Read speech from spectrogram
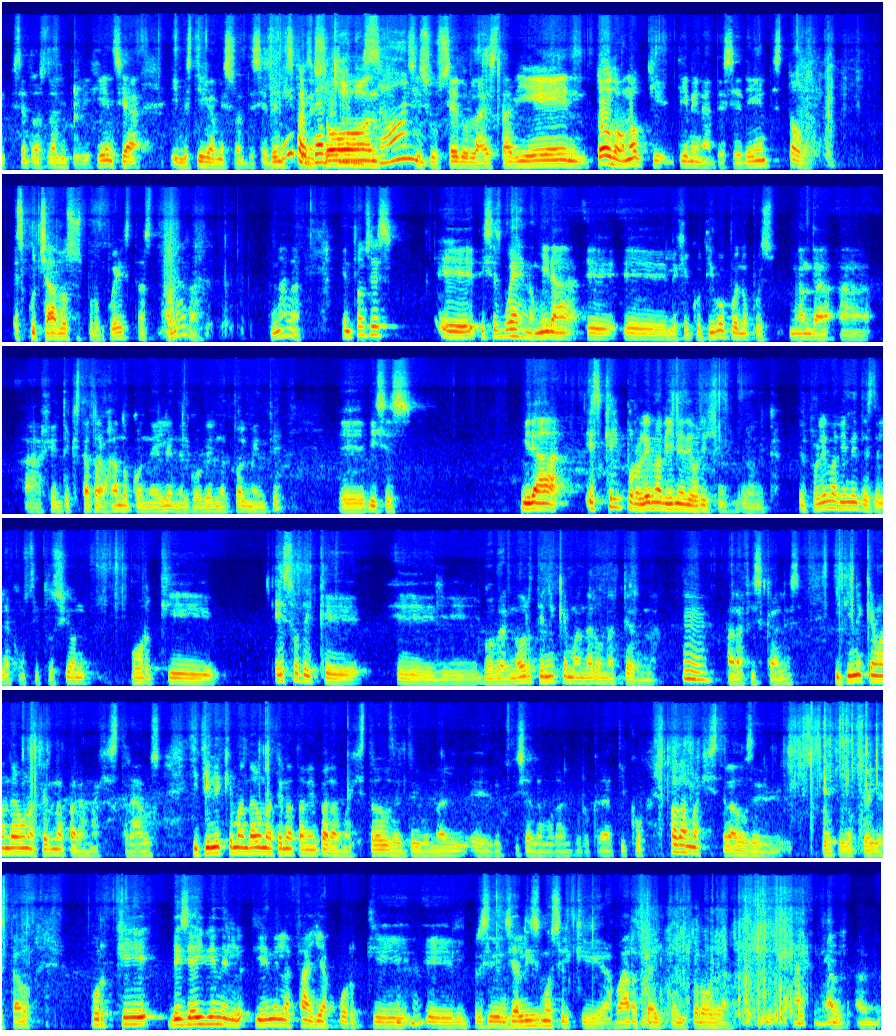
Centro Nacional de Inteligencia, investigame sus antecedentes, pues, quiénes, son, si su cédula está bien, todo, ¿no? Tienen antecedentes, todo. Escucharlos, sus propuestas, nada, nada. Entonces, eh, dices, bueno, mira, eh, el Ejecutivo, bueno, pues manda a, a, gente que está trabajando con él en el gobierno actualmente, dices, mira, es que el problema viene de origen, Verónica. El problema viene desde la Constitución, porque eso de que el gobernador tiene que mandar una terna mm. para fiscales y tiene que mandar una terna para magistrados y tiene que mandar una terna también para magistrados del Tribunal eh, de Justicia Laboral Burocrático, para magistrados del, del Estado, porque desde ahí viene, viene la falla, porque el presidencialismo es el que abarca y controla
